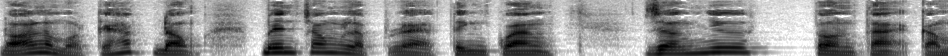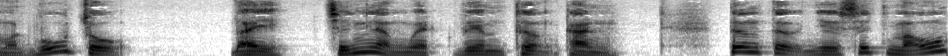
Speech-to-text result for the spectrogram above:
đó là một cái hắc động, bên trong lập lẻ tinh quang, dường như tồn tại cả một vũ trụ. Đây chính là Nguyệt Viêm Thượng Thần. Tương tự như xích mẫu,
